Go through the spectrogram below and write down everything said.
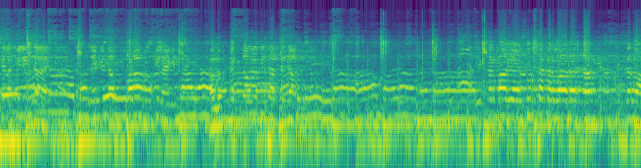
मदद मिल ही जाए। लेकिन अब बड़ा मुश्किल है। हेलो। से जाते करवा करवा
